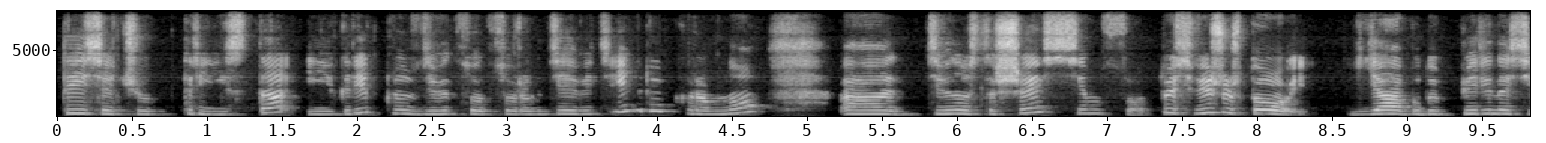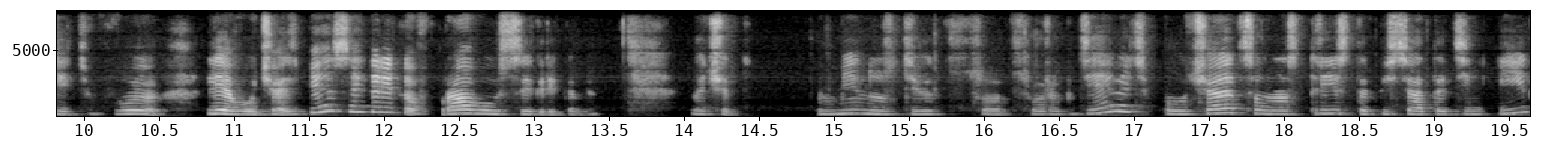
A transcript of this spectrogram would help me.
1300 y плюс 949 y равно 96 а, 700. То есть вижу, что я буду переносить в левую часть без y, в правую с y. Значит, минус 949, получается у нас 351y,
